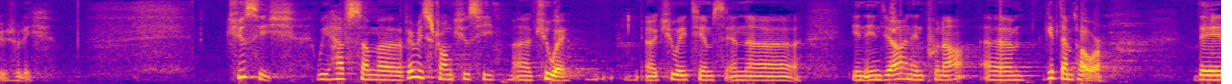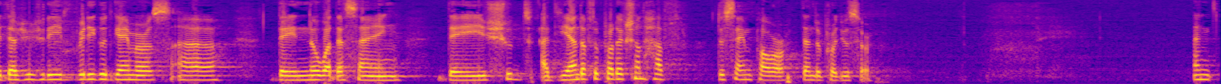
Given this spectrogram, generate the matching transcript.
usually. QC. We have some uh, very strong QC, uh, QA, uh, QA teams in, in India and in Pune. Um, give them power they, they're usually really good gamers. Uh, they know what they're saying. They should, at the end of the production, have the same power than the producer. And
